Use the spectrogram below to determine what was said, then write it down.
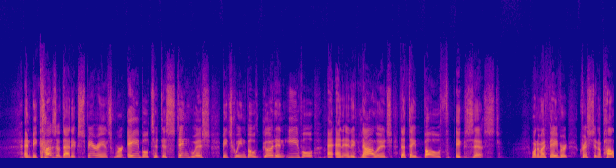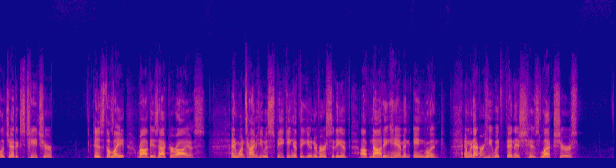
And because of that experience, we're able to distinguish between both good and evil and, and, acknowledge that they both exist. One of my favorite Christian apologetics teacher is the late Ravi Zacharias. And one time he was speaking at the University of, of Nottingham in England. And whenever he would finish his lectures,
